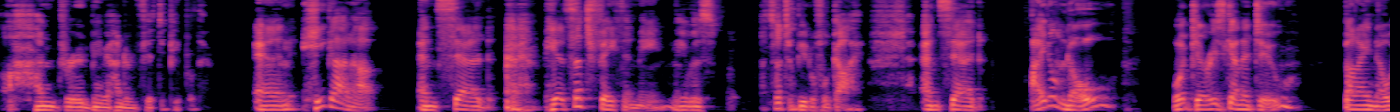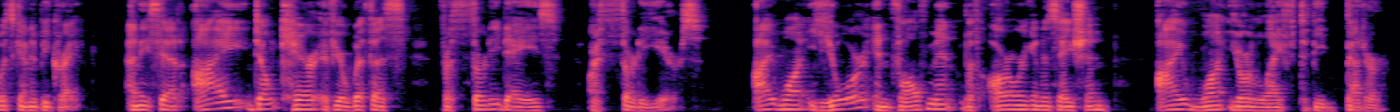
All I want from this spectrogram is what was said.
100, maybe 150 people there. And he got up and said, he had such faith in me. He was such a beautiful guy and said, I don't know what Gary's going to do, but I know it's going to be great. And he said, I don't care if you're with us for 30 days are 30 years. I want your involvement with our organization. I want your life to be better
